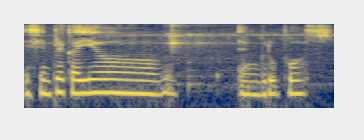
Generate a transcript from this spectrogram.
y siempre he caído en grupos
